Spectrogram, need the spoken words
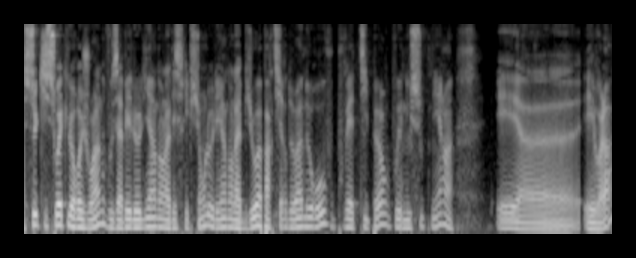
Ceux qui souhaitent le rejoindre, vous avez le lien dans la description, le lien dans la bio. À partir de 1 euro, vous pouvez être tipeur, vous pouvez nous soutenir. Et, et voilà,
